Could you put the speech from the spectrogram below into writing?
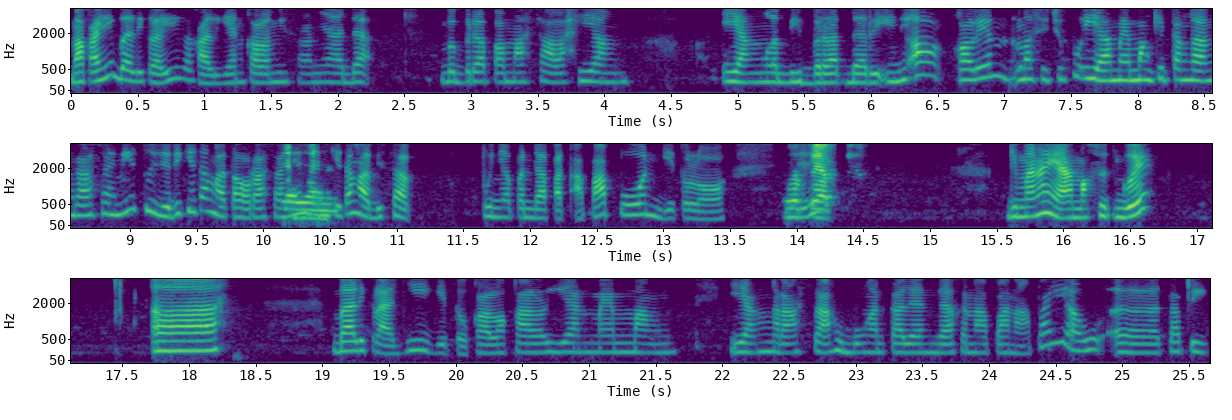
Makanya balik lagi ke kalian kalau misalnya ada beberapa masalah yang yang lebih berat dari ini oh kalian masih cupu ya memang kita nggak ngerasain itu jadi kita nggak tahu rasanya Ya. dan kita nggak bisa punya pendapat apa pun gitu loh Yap, Jadi- yap. gimana ya maksud gue eh balik lagi gitu. Kalau kalian memang yang ngerasa hubungan kalian nggak kenapa-napa ya u- eh, tapi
